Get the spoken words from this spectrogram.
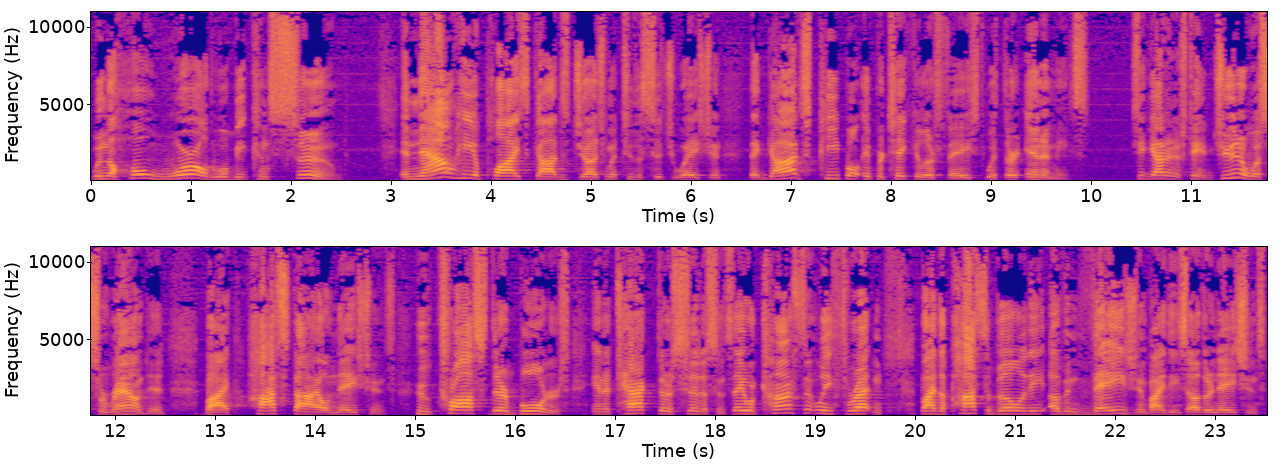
when the whole world will be consumed. And now he applies God's judgment to the situation that God's people in particular faced with their enemies. So you got to understand, Judah was surrounded by hostile nations who crossed their borders and attacked their citizens. They were constantly threatened by the possibility of invasion by these other nations.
